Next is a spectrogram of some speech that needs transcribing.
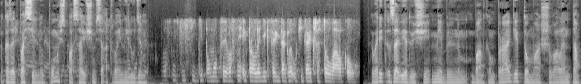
оказать посильную помощь спасающимся от войны людям. Vlastnictví síti pomoci vlastně i pro lidi, kteří takhle utíkají přes tou válkou говорит заведующий мебельным банком Праги Томаш Валента.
